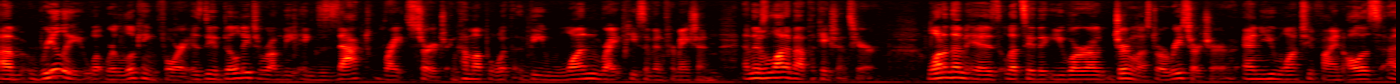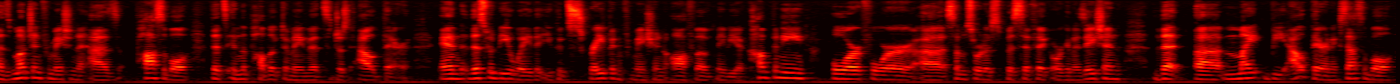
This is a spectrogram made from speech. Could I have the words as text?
Um, really, what we're looking for is the ability to run the exact right search and come up with the one right piece of information. And there's a lot of applications here. One of them is, let's say that you are a journalist or a researcher and you want to find all this, as much information as possible that's in the public domain that's just out there. And this would be a way that you could scrape information off of maybe a company or for uh, some sort of specific organization that uh, might be out there and accessible,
